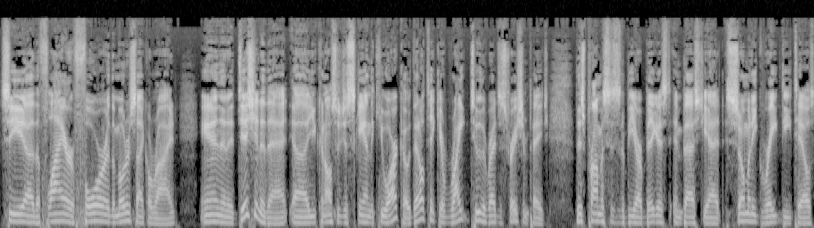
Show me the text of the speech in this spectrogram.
See uh, the flyer for the motorcycle ride. And in addition to that, uh, you can also just scan the QR code. That'll take you right to the registration page. This promises to be our biggest and best yet. So many great details.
